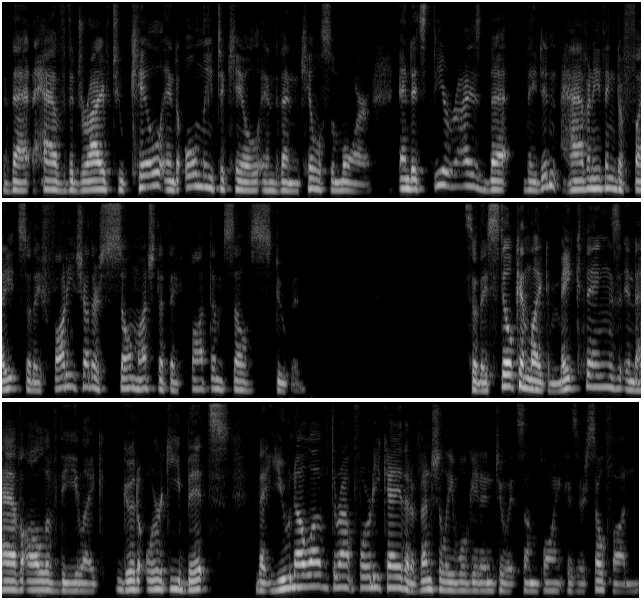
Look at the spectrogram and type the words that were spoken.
that have the drive to kill and only to kill and then kill some more. And it's theorized that they didn't have anything to fight, so they fought each other so much that they fought themselves stupid so they still can like make things and have all of the like good orky bits that you know of throughout 40k that eventually we'll get into at some point because they're so fun.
